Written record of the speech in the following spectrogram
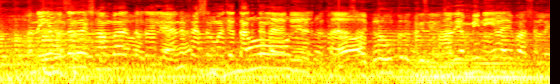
ਨਹੀਂ ਉਧਰ ਇਸਲਾਮਾਬਾਦ ਤੱਕ ਲਿਆ ਨਾ ਫੈਸਲ ਮਾਜੇ ਤੱਕ ਤੇ ਲੈ ਕੇ ਦਿਖਾਇਆ ਇੱਧਰ ਉਧਰ ਅੱਗੇ ਨਹੀਂ ਹਾਂ ਦੀ ਅੰਮੀ ਨਹੀਂ ਆਏ ਬੱਸ ਲੈ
